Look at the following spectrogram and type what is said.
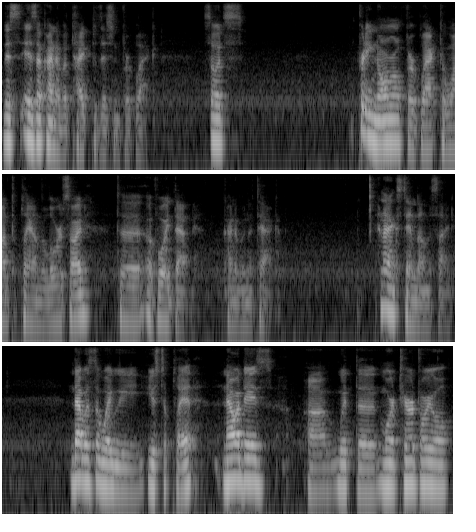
This is a kind of a tight position for black. So it's pretty normal for black to want to play on the lower side to avoid that kind of an attack. And I extend on the side. That was the way we used to play it. Nowadays, uh, with the more territorial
